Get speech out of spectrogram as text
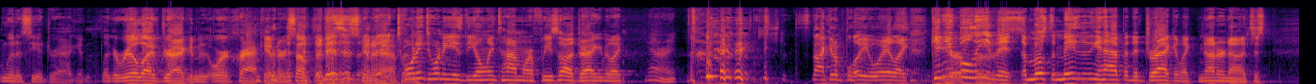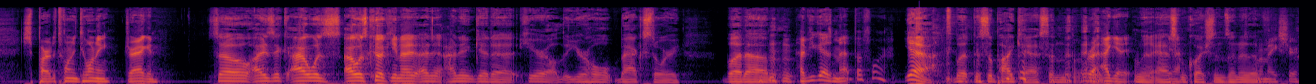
I'm gonna see a dragon, like a real life dragon or a kraken or something. This is gonna the- happen. 2020 is the only time where if we saw a dragon, be like, yeah, all right. it's not gonna blow you away. Like, can you believe first. it? The most amazing thing happened to dragon. Like, no, no, no. It's just, just part of 2020. Dragon. So Isaac, I was I was cooking. I I didn't, I didn't get to hear all the, your whole backstory, but um, Have you guys met before? yeah. But this is a podcast, and Right, I get it. I'm gonna ask Yeah. some questions under to them. make sure.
